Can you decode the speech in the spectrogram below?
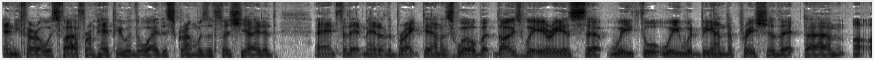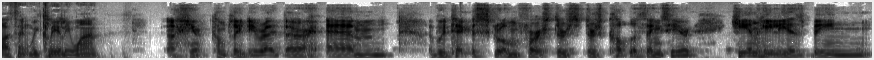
Andy was far from happy with the way the scrum was officiated, and for that matter, the breakdown as well. But those were areas that we thought we would be under pressure that um, I think we clearly won. You're completely right there. Um, if we take the scrum first, there's there's a couple of things here. Cian Healy has been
